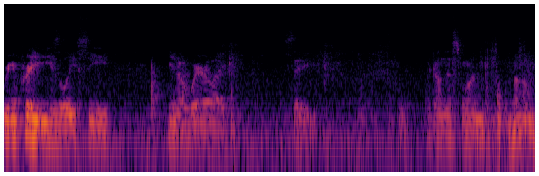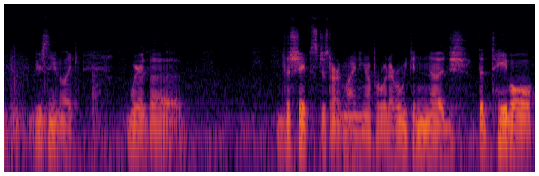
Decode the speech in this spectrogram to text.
we can pretty easily see, you know, where like, say, like on this one, um, you're seeing like where the the shapes just aren't lining up or whatever. We can nudge the table,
